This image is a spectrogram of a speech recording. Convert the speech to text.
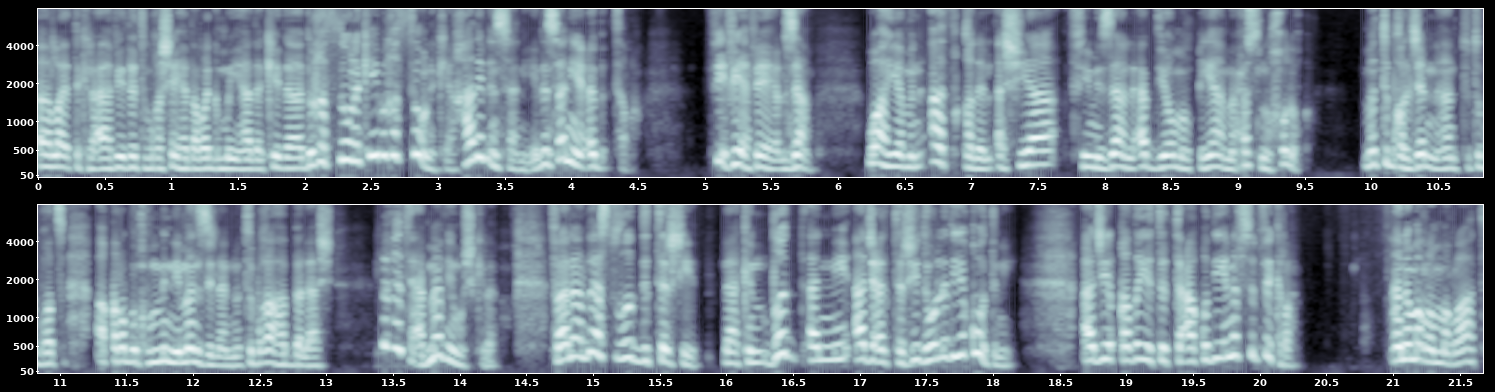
الله يعطيك العافية إذا تبغى شيء هذا رقمي هذا كذا. بيغثونك اي بيغثونك يا أخي. هذه الإنسانية. الإنسانية عبء ترى. في فيها فيها إلزام. وهي من أثقل الأشياء في ميزان العبد يوم القيامة حسن الخلق. ما تبغى الجنة أنت تبغى اقربكم مني منزلا وتبغاها ببلاش. لا اتعب ما في مشكلة. فأنا لست ضد الترشيد لكن ضد أني أجعل الترشيد هو الذي يقودني. أجي قضية التعاقدية نفس الفكرة. أنا مرة مرات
